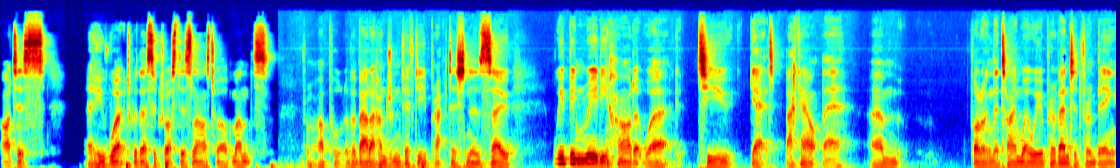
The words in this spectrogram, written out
artists uh, who've worked with us across this last 12 months from our pool of about 150 practitioners. So we've been really hard at work to get back out there um, following the time where we were prevented from being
